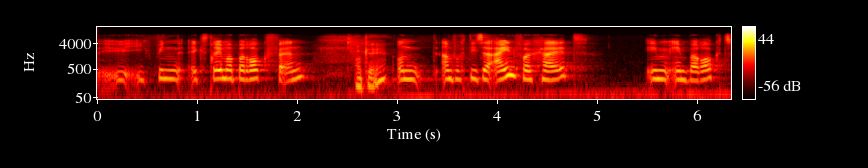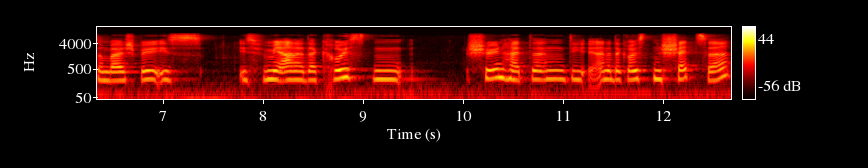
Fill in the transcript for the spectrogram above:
ich bin extremer Barock-Fan. Okay. Und einfach diese Einfachheit im, im Barock zum Beispiel ist, ist für mich eine der größten Schönheiten, die, eine der größten Schätze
